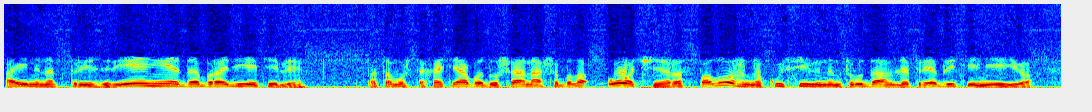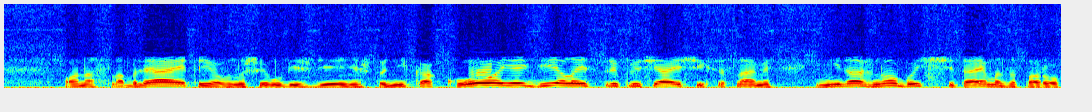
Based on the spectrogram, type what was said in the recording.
а именно презрение добродетели – потому что хотя бы душа наша была очень расположена к усиленным трудам для приобретения ее, он ослабляет ее, внушив убеждение, что никакое дело из приключающихся с нами не должно быть считаемо за порог.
